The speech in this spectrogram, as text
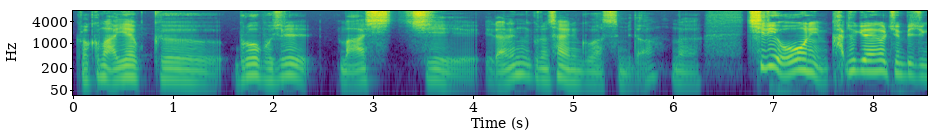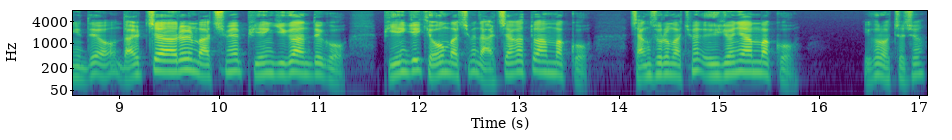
그럴 거면 아예 그 물어보실 맛이 지라는 그런 사연인 것 같습니다. 네. 7255님, 가족 여행을 준비 중인데요. 날짜를 맞추면 비행기가 안 되고, 비행기에 겨우 맞추면 날짜가 또 안 맞고, 장소를 맞추면 의견이 안 맞고, 이걸 어쩌죠?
